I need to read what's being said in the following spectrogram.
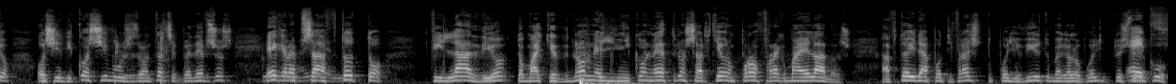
1992 ο Συνδικός Σύμβουλος της Εκπαιδεύσεως έγραψε αυτό το φυλάδιο των Μακεδνών ελληνικών έθνων αρχαίων πρόφραγμα Ελλάδος. Αυτό είναι από τη φράση του Πολυβίου του Μεγαλοπολίτη του Ιστορικού.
